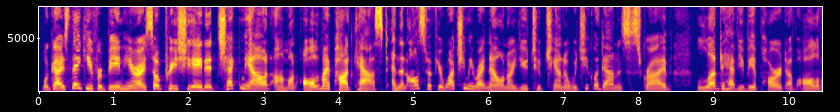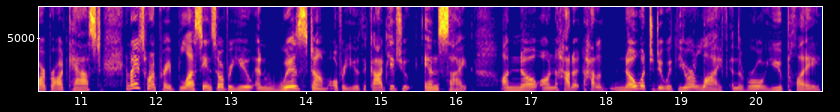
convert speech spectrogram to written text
Well, guys, thank you for being here. I so appreciate it. Check me out um, on all of my podcasts. And then also, if you're watching me right now on our YouTube channel, would you go down and subscribe? Love to have you be a part of all of our broadcasts. And I just want to pray blessings over you and wisdom over you, that God gives you insight on know on how to how to know what to do with your life and the role you play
